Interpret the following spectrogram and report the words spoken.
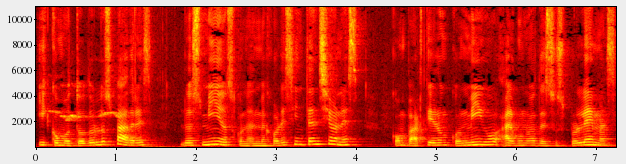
Y como todos los padres, los míos con las mejores intenciones compartieron conmigo algunos de sus problemas,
